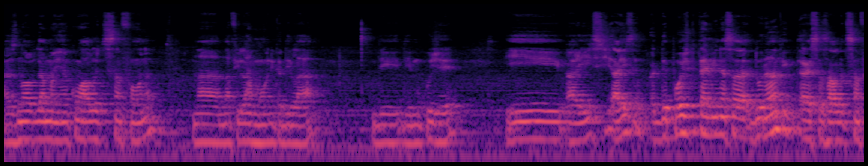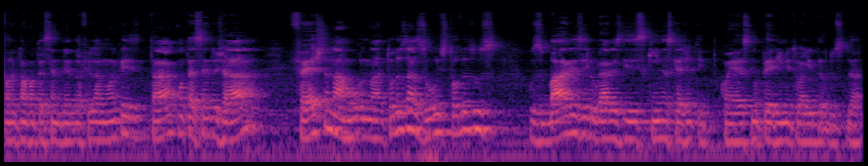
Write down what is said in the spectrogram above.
às nove da manhã, com aulas de sanfona na, na Filarmônica de lá, de, de Mucugê. E aí, aí, depois que termina essa, durante essas aulas de sanfona que estão acontecendo dentro da Filarmônica, está acontecendo já festa na rua, na todas as ruas, todos os, os bares e lugares de esquinas que a gente conhece no perímetro ali do, do da,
